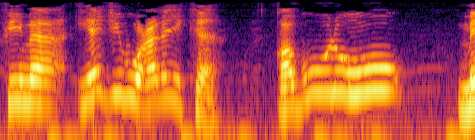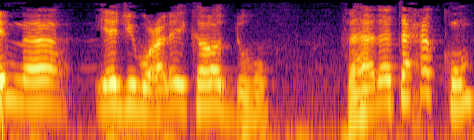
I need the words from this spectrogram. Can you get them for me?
فيما يجب عليك قبوله مما يجب عليك رده. فهذا تحكم.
